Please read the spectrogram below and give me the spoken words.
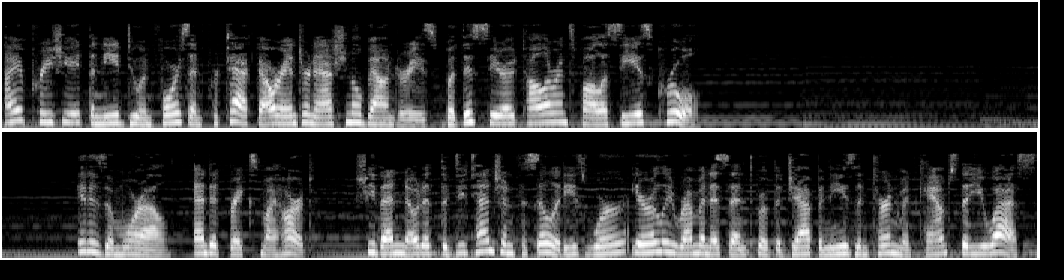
I appreciate the need to enforce and protect our international boundaries, but this zero-tolerance policy is cruel. It is immoral, and it breaks my heart. She then noted the detention facilities were eerily reminiscent of the Japanese internment camps the U.S.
